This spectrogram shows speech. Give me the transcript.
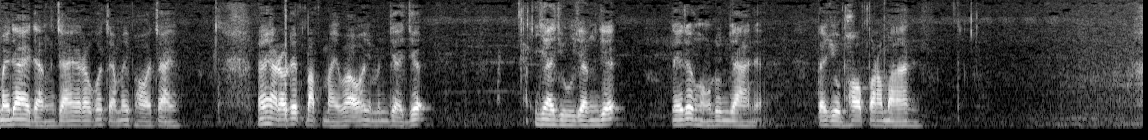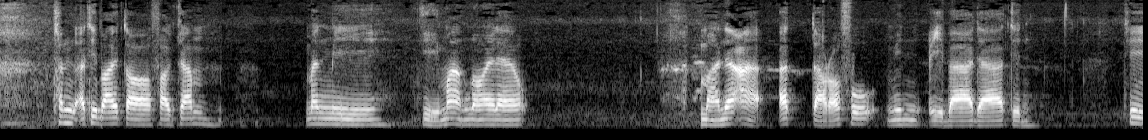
ไม่ได้ดั่งใจเราก็จะไม่พอใจนั้นให้เราได้ปรับใหม่ว่าโอ้ยมันอย่าเยอะ อย่าอยู่อย่างเยอะในเรื่องของดุนยาเนี่ย แต่อยู่พอประมาณ ท่านอธิบายต่อฝากจำมันมีกี่มากน้อยแล้ว มานะอัตตารฟุมินอิบาดาติน ที่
